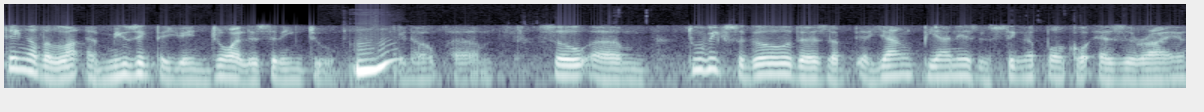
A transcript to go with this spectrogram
Think of a, lot a music that you enjoy listening to. Mm-hmm. You know, um, so um, two weeks ago, there's a, a, young pianist in Singapore called Azariah.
